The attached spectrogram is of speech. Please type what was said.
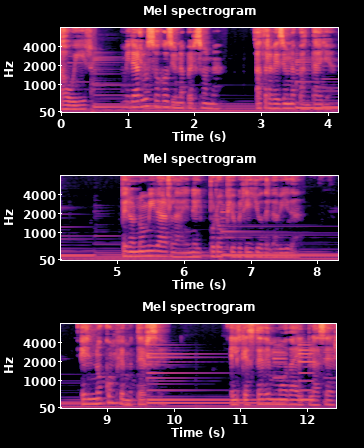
a oír, mirar los ojos de una persona a través de una pantalla pero no mirarla en el propio brillo de la vida, el no comprometerse, el que esté de moda el placer,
